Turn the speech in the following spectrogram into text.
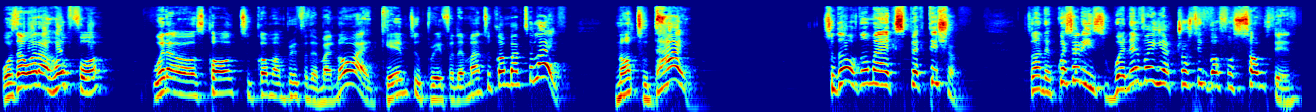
Was that what I hoped for when I was called to come and pray for the man? No, I came to pray for the man to come back to life, not to die. So that was not my expectation. So the question is whenever you're trusting God for something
